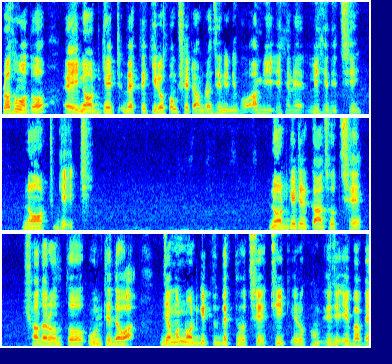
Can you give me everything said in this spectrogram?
প্রথমত, এই নট গেট দেখতে কীরকম সেটা আমরা জেনে নিব। আমি এখানে লিখে দিচ্ছি নট গেট নট গেটের কাজ হচ্ছে সাধারণত উল্টে দেওয়া। যেমন নট গেট দেখতে হচ্ছে ঠিক এরকম, এই যে এভাবে,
